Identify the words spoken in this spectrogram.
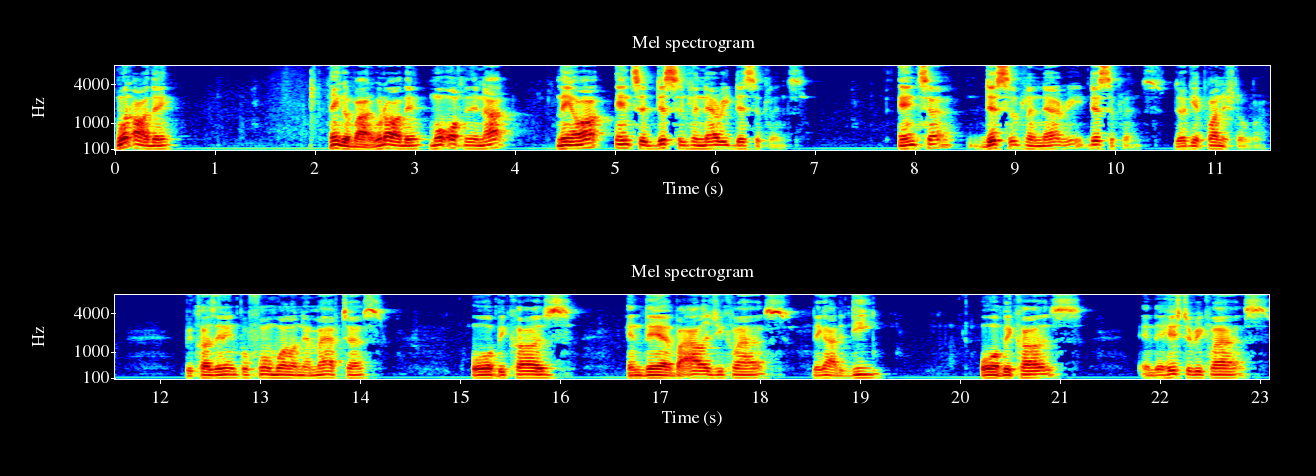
what are they? Think about it. What are they? More often than not, they are interdisciplinary disciplines. Interdisciplinary disciplines. They'll get punished over because they didn't perform well on their math test or because in their biology class they got a D or because in their history class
